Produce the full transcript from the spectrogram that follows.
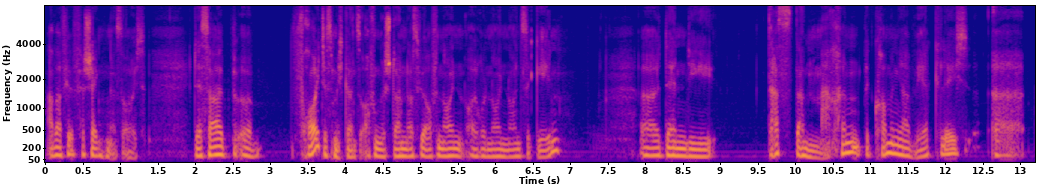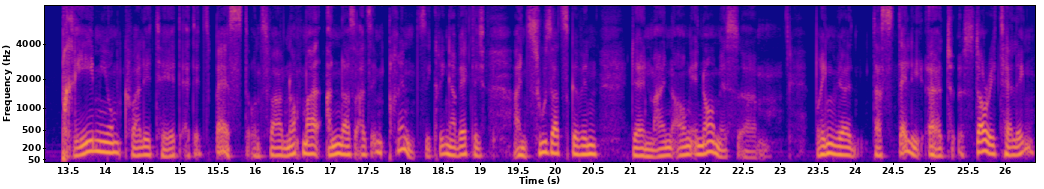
aber wir verschenken es euch. Deshalb äh, freut es mich ganz offen gestanden, dass wir auf 9,99 Euro gehen, äh, denn die das dann machen, bekommen ja wirklich äh, Premium-Qualität at its best. Und zwar nochmal anders als im Print. Sie kriegen ja wirklich einen Zusatzgewinn, der in meinen Augen enorm ist. Ähm, bringen wir das Deli äh, Storytelling,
